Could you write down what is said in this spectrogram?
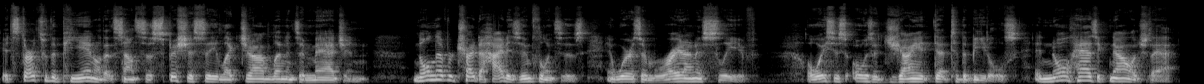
It starts with a piano that sounds suspiciously like John Lennon's Imagine. Noel never tried to hide his influences and wears them right on his sleeve. Oasis owes a giant debt to the Beatles, and Noel has acknowledged that.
